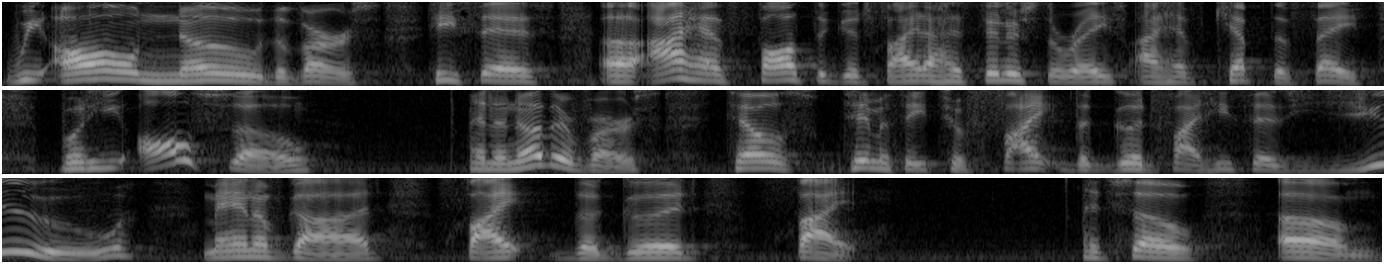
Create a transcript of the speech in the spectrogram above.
we all know the verse. He says, uh, I have fought the good fight, I have finished the race, I have kept the faith. But he also, in another verse, tells Timothy to fight the good fight. He says, You, man of God, fight the good fight. And so, um,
